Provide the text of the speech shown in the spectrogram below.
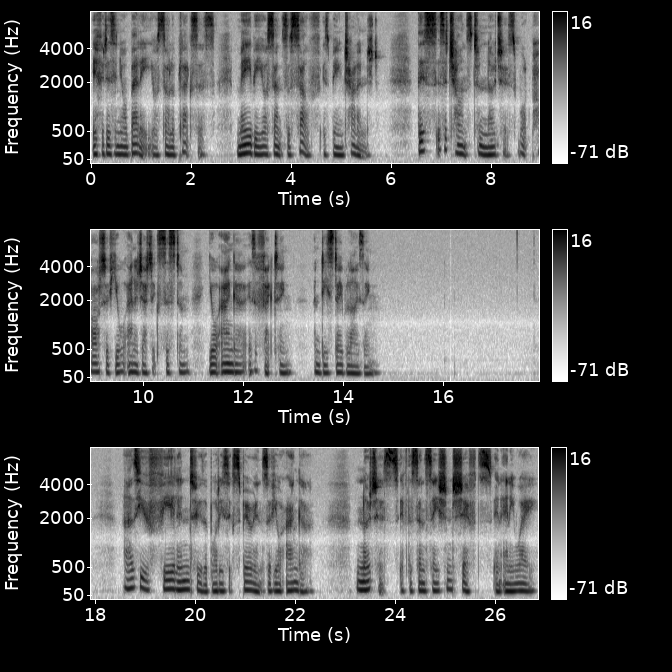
If it is in your belly, your solar plexus, maybe your sense of self is being challenged. This is a chance to notice what part of your energetic system your anger is affecting and destabilizing. As you feel into the body's experience of your anger, notice if the sensation shifts in any way.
